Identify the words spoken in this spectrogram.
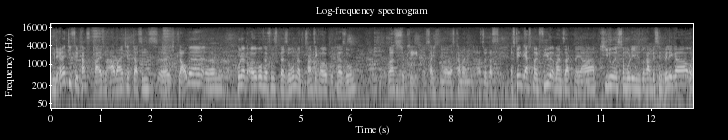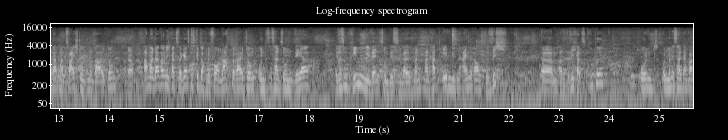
mit relativ viel Kampfpreisen arbeitet. Das sind, äh, ich glaube, ähm, 100 Euro für fünf Personen, also 20 Euro pro Person. Und das ist okay. Das sage ich immer, das kann man, also das, das klingt erstmal viel, wenn man sagt, naja, Kino ist vermutlich sogar ein bisschen billiger und hat man zwei Stunden Unterhaltung. Ja. Aber man darf auch nicht ganz vergessen, es gibt auch eine Vor- und Nachbereitung und es ist halt so ein sehr, es ist ein Premium-Event so ein bisschen, weil man, man hat eben diesen einen Raum für sich, ähm, also für sich als Gruppe und, und man ist halt einfach,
